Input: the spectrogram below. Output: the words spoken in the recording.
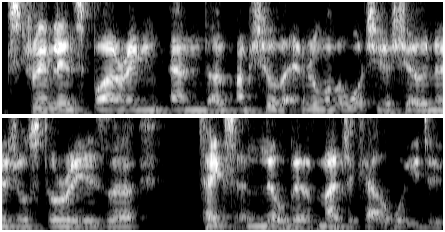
extremely inspiring. And I'm, I'm, sure that everyone that watches your show knows your story is uh, takes a little bit of magic out of what you do.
